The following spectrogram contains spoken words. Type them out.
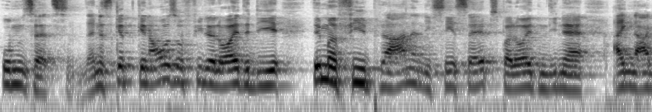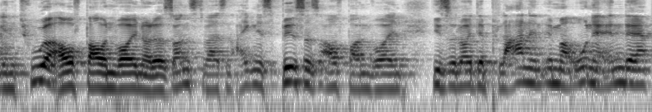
umsetzen. Denn es gibt genauso viele Leute, die immer viel planen. Ich sehe es selbst bei Leuten, die eine eigene Agentur aufbauen wollen oder sonst was, ein eigenes Business aufbauen wollen. Diese Leute planen immer ohne Ende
